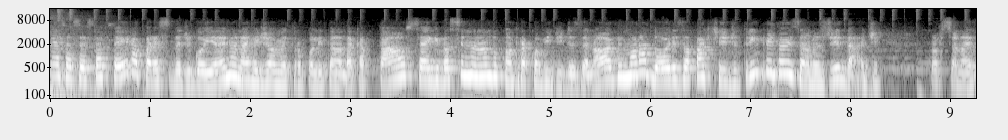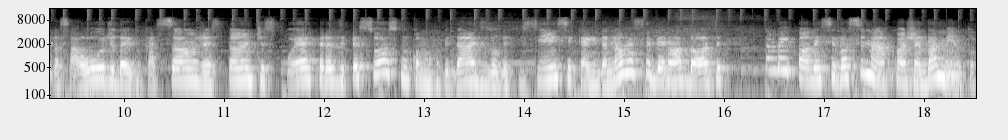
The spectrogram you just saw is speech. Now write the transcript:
Nessa sexta-feira, a Aparecida de Goiânia, na região metropolitana da capital, segue vacinando contra a Covid-19 moradores a partir de 32 anos de idade. Profissionais da saúde, da educação, gestantes, puérperas e pessoas com comorbidades ou deficiência que ainda não receberam a dose também podem se vacinar com agendamento.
